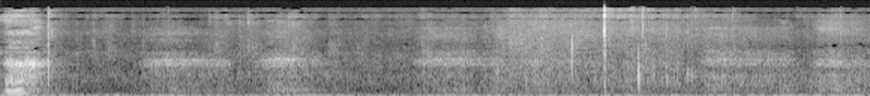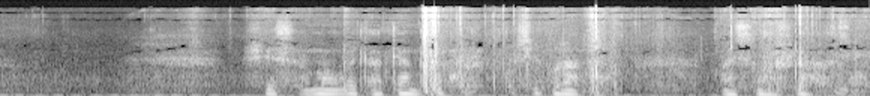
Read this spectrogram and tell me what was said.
Da? Și să mă uit atent cu siguranță. Mai sunt și alții.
